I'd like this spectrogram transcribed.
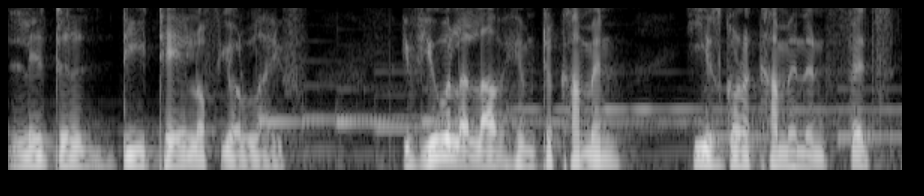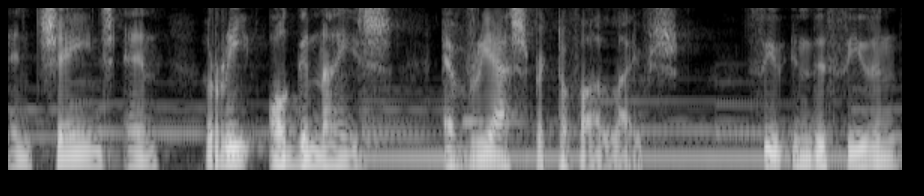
little detail of your life. If you will allow Him to come in, He is going to come in and fix and change and reorganize every aspect of our lives. See, in this season,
